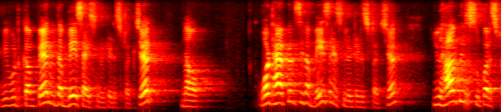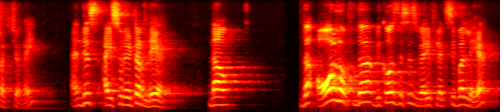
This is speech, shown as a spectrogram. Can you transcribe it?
we would compare with the base isolated structure. Now, what happens in a base isolated structure? You have this superstructure, right? And this isolator layer. Now, the all of the, because this is very flexible layer,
